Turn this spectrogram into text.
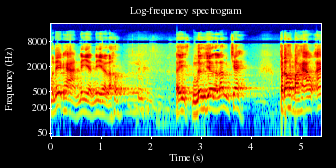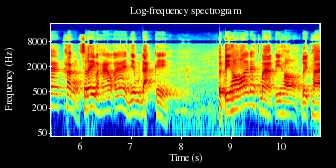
មនីគេហៅអានីអានីឥឡូវហើយនឹងយើងឥឡូវអញ្ចេះប្រុសបើហៅអាខឹងស្រីបើហៅអាញឹមដាក់គេឧទាហរណ៍ណាស្មាឧទាហរណ៍ដូចថា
